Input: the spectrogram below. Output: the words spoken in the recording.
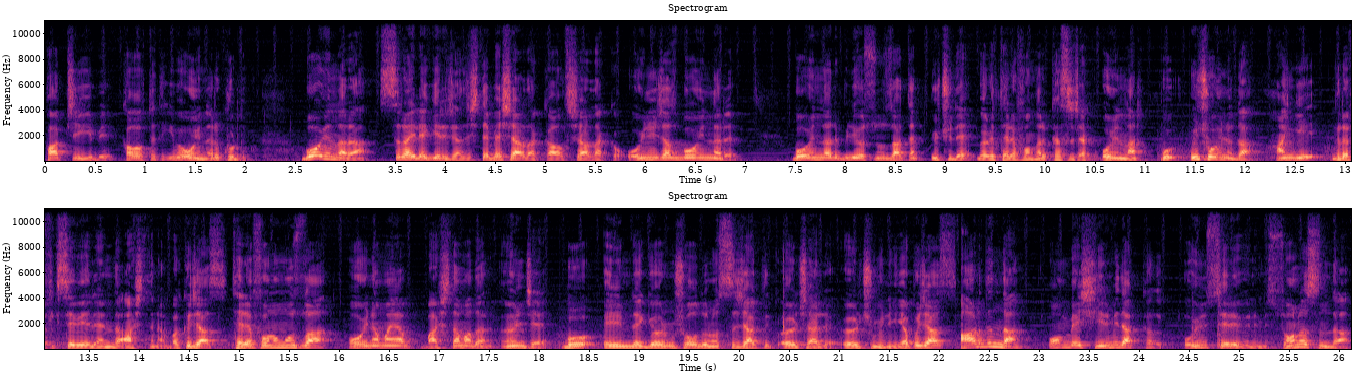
PUBG gibi, Call of Duty gibi oyunları kurduk. Bu oyunlara sırayla gireceğiz. İşte 5'er dakika, 6'şer dakika oynayacağız bu oyunları. Bu oyunları biliyorsunuz zaten üçü de böyle telefonları kasacak oyunlar. Bu 3 oyunu da hangi grafik seviyelerinde açtığına bakacağız. Telefonumuzla oynamaya başlamadan önce bu elimde görmüş olduğunuz sıcaklık ölçerle ölçümünü yapacağız. Ardından 15-20 dakikalık oyun serüvenimiz sonrasında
